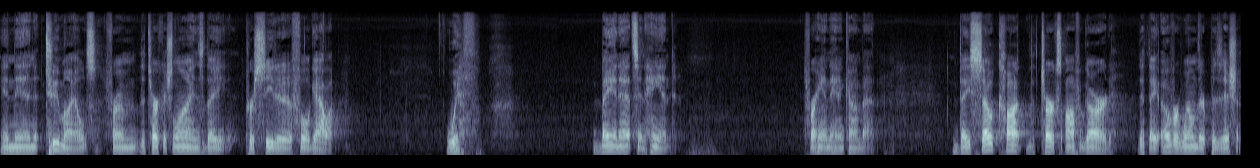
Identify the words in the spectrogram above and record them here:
And then two miles from the Turkish lines, they proceeded at a full gallop with bayonets in hand for hand to hand combat. They so caught the Turks off guard that they overwhelmed their position.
